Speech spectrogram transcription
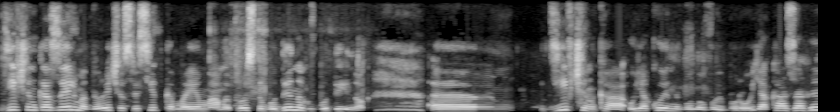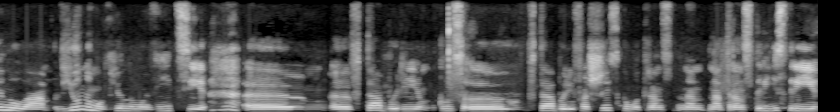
Дівчинка Зельма, до речі, сусідка моєї мами, просто будинок в будинок. Дівчинка, у якої не було вибору, яка загинула в юному в юному віці е, е, в таборі е, в таборі фашистському на, на Трансстрістрії,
